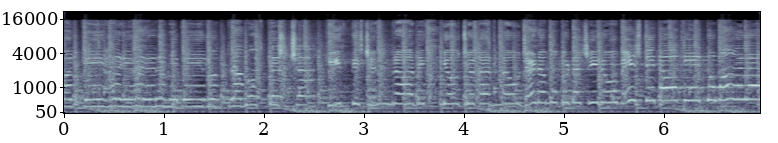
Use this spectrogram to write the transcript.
భక్తే హరిహర నమితే రుద్రమూర్తిశ్చ కీర్తిశ్చంద్రాదిత్యౌ జగన్నౌ జడముకుట శిరోవేష్టితా కేతుమాల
